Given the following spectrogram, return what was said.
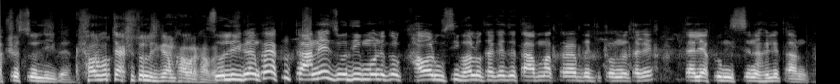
একশো চল্লিশ গ্রাম। সর্বোচ্চ একশো চল্লিশ গ্রাম খাবার খাবে। চল্লিশ গ্রাম খায় একটু টানে যদি মনে করো খাওয়ার উচি ভালো থাকে যে তাপমাত্রা ব্যতিক্রম না থাকে তাহলে একটু মিশছে না হলে টানবে।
